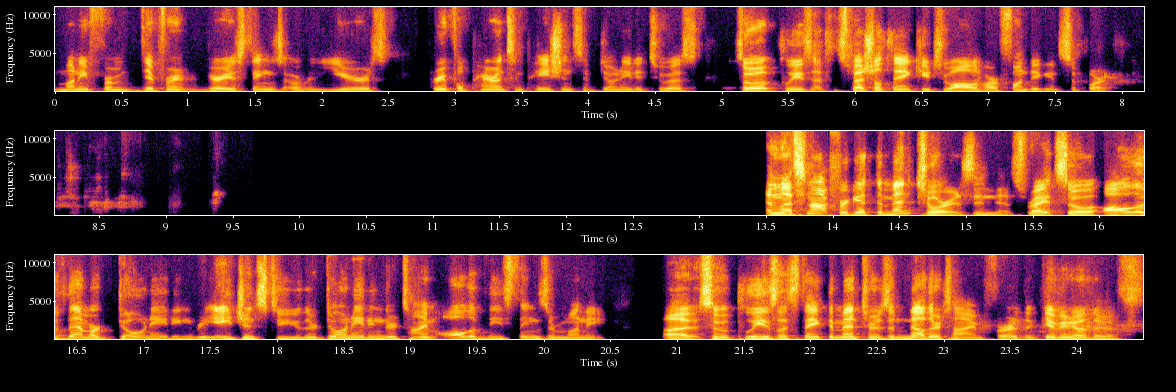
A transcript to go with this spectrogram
money from different various things over the years. Grateful parents and patients have donated to us. So please, a special thank you to all of our funding and support. And let's not forget the mentors in this, right? So all of them are donating reagents to you. They're donating their time. All of these things are money. Uh, so please, let's thank the mentors another time for the giving of this.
